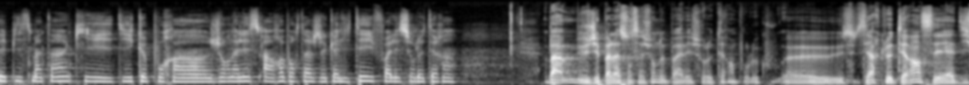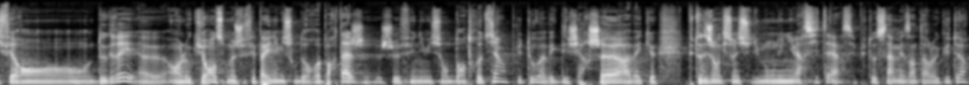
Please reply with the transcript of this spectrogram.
Sépi ce matin qui dit que pour un journaliste, un reportage de qualité, il faut aller sur le terrain bah, j'ai pas la sensation de ne pas aller sur le terrain pour le coup. Euh, c'est-à-dire que le terrain, c'est à différents degrés. Euh, en l'occurrence, moi, je fais pas une émission de reportage, je fais une émission d'entretien plutôt avec des chercheurs, avec euh, plutôt des gens qui sont issus du monde universitaire. C'est plutôt ça mes interlocuteurs,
